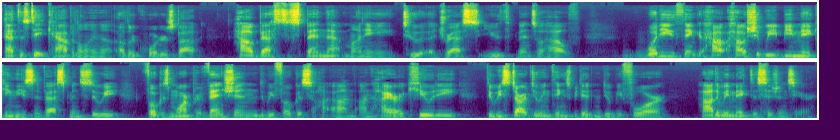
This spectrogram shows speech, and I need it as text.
at the state capitol and other quarters about how best to spend that money to address youth mental health. What do you think? How, how should we be making these investments? Do we focus more on prevention? Do we focus on, on higher acuity? Do we start doing things we didn't do before? How do we make decisions here?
